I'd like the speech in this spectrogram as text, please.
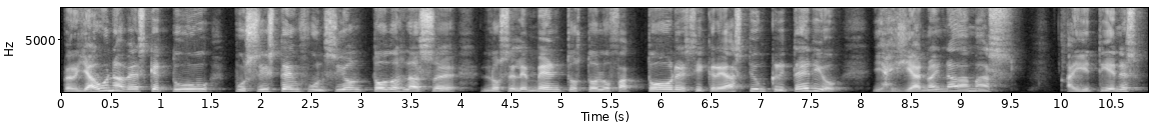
Pero ya una vez que tú pusiste en función todos eh, los elementos, todos los factores y creaste un criterio, y ahí ya no hay nada más. Ahí tienes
